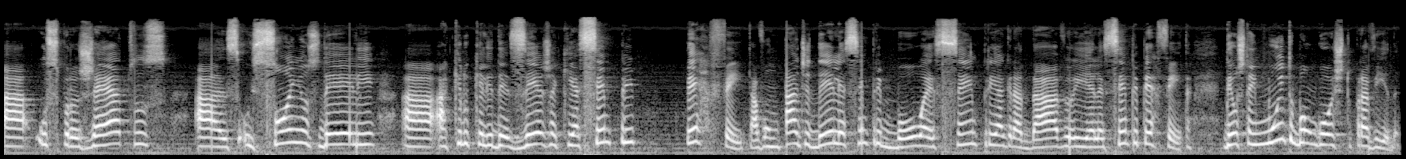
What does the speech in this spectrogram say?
ah, os projetos, as, os sonhos dele, a, aquilo que ele deseja, que é sempre perfeita. A vontade dele é sempre boa, é sempre agradável e ela é sempre perfeita. Deus tem muito bom gosto para a vida.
